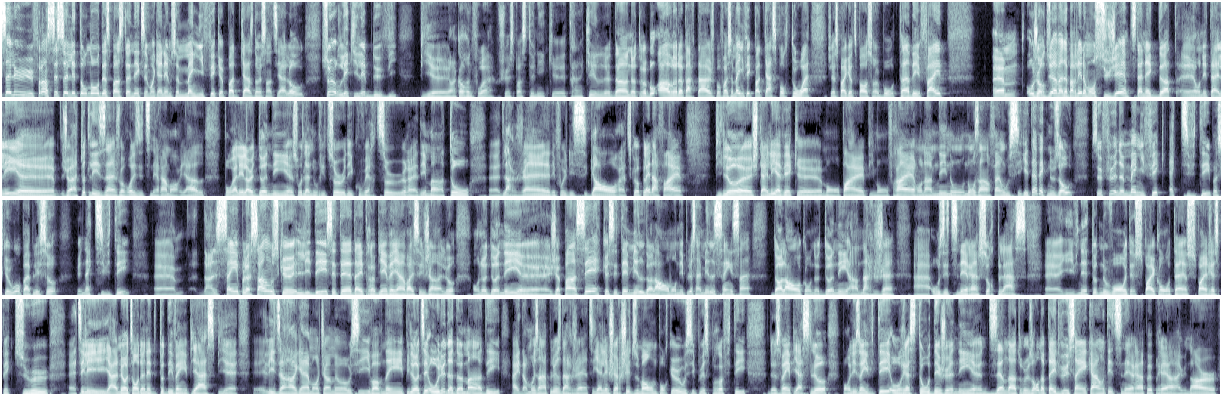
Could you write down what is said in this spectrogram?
salut! Francis Letourneau d'Espace Tonique, c'est moi qui anime ce magnifique podcast d'un sentier à l'autre sur l'équilibre de vie. Puis euh, encore une fois, je suis Espace Tonique euh, tranquille dans notre beau havre de partage pour faire ce magnifique podcast pour toi. J'espère que tu passes un beau temps des fêtes. Euh, Aujourd'hui, avant de parler de mon sujet, une petite anecdote. Euh, on est allé euh, à tous les ans, je vais voir les itinérants à Montréal pour aller leur donner euh, soit de la nourriture, des couvertures, des manteaux, de l'argent, des fois des cigares, en tout cas plein d'affaires. Puis là, je suis allé avec mon père puis mon frère. On a amené nos, nos enfants aussi qui étaient avec nous autres. Ce fut une magnifique activité parce que oui, on peut appeler ça une activité euh, dans le simple sens que l'idée, c'était d'être bienveillant envers ces gens-là. On a donné, euh, je pensais que c'était 1000 dollars, mais on est plus à 1500 dollars qu'on a donné en argent aux itinérants sur place. Euh, ils venaient tous nous voir, ils étaient super contents, super respectueux. Euh, tu sais, il y en a, on donnait toutes des 20 pièces puis euh, les disaient, ah, gars, mon chum aussi, il va venir. Puis là, tu sais, au lieu de demander, hey, donne-moi en plus d'argent, tu sais, ils allaient chercher du monde pour qu'eux aussi puissent profiter de ce 20 pièces-là. On les a invités au resto déjeuner, une dizaine d'entre eux. On a peut-être vu 50 itinérants à peu près en une heure.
